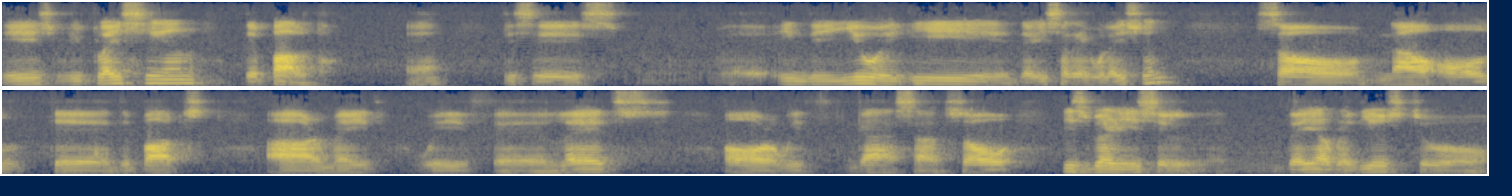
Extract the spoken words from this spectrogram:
is replacing the bulb. Eh? This is in the UAE there is a regulation, so now all the the bulbs are made with uh, LEDs or with gas, uh, so it's very easy. They are reduced to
